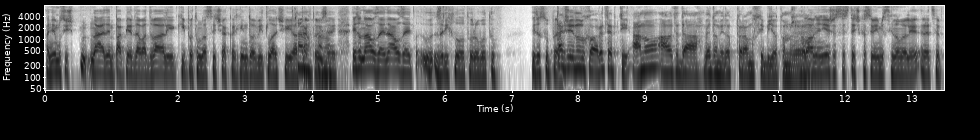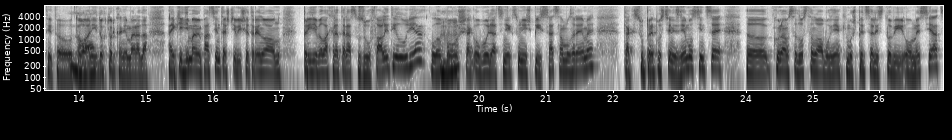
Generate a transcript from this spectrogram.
a nemusíš na jeden papier dávať dva lieky, potom zase čakať, kým to vytlačí a Áno, tak to áno. ide. Je to naozaj, naozaj zrýchlilo tú robotu. Je to super. Takže jednoducho recepty áno, ale teda vedomie doktora musí byť o tom, že... Hlavne nie, že sestrička si vymyslí nové recepty, to, to No. ani doktorka nemá rada. Aj keď nemáme pacienta ešte vyšetrenú a on príde veľakrát teraz sú zúfali tí ľudia, lebo mm-hmm. však obvodiaci nechcú nič písať samozrejme, tak sú prepustení z nemocnice, e, ku nám sa dostanú alebo k nejakému špecialistovi o mesiac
